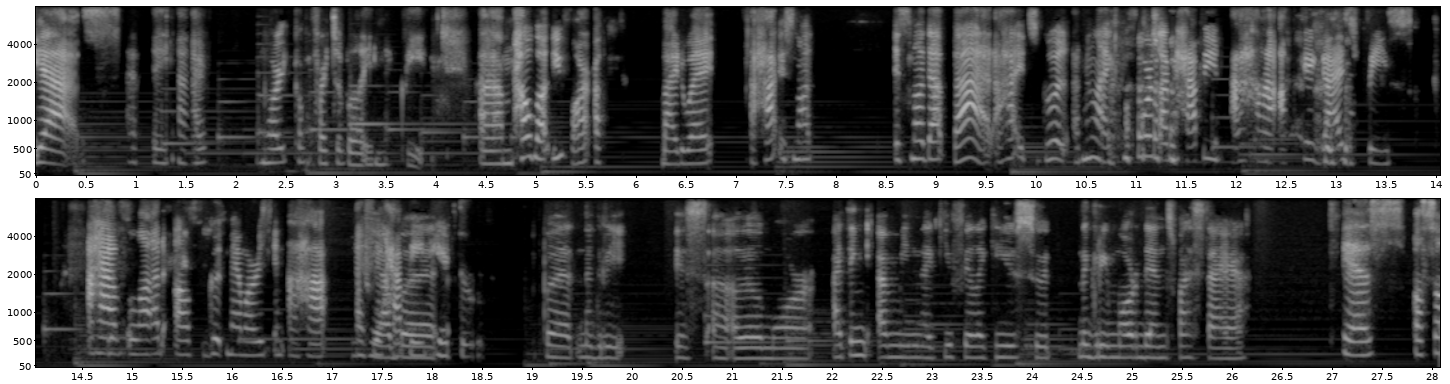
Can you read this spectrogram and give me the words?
yes I think I'm more comfortable in negeri. Um how about you Far? uh, by the way AHA is not it's not that bad. AHA it's good. I mean like of course I'm happy in AHA okay guys please. I have a lot of good memories in AHA I feel Yeah, happy but- here too. but negeri is uh, a little more i think i mean like you feel like you suit negeri more than swasta ya Yes. Also,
